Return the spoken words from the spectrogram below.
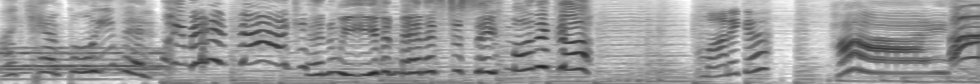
I can't believe it! We made it back! And we even managed to save Monika. Monika? Hi. Ah!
